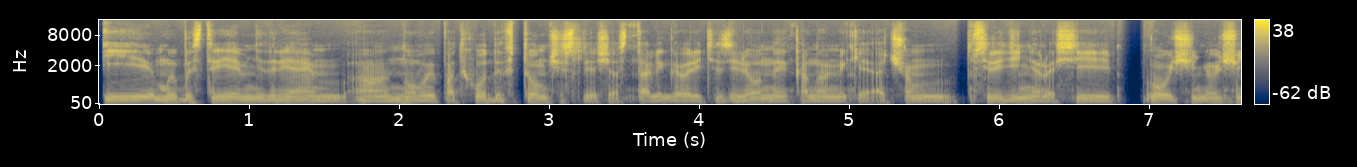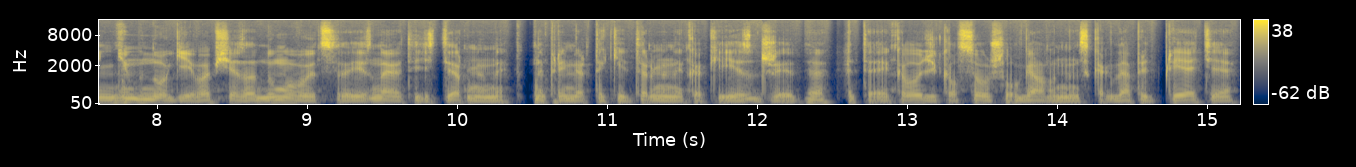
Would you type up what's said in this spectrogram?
И мы быстрее внедряем а, новые подходы, в том числе сейчас стали говорить о зеленой экономике, о чем в середине России очень-очень немногие вообще задумываются и знают эти термины. Например, такие термины, как ESG. Да? Это Ecological Social Governance, когда предприятия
